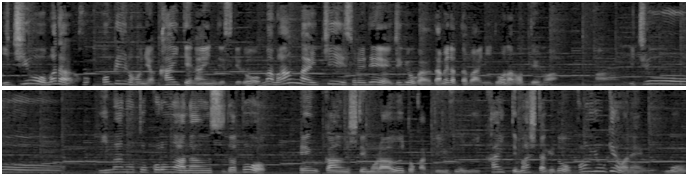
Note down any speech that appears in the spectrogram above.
えー、一応、まだホームページの方には書いてないんですけど、まあ、万が一、それで事業がダメだった場合にどうなのっていうのは、まあ、一応、今のところのアナウンスだと、返還してもらうとかっていう風に書いてましたけど、この要件はね、もう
